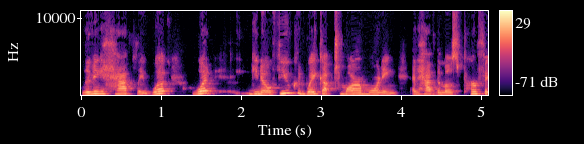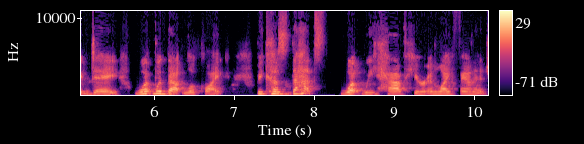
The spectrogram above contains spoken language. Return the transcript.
living happily. What what you know if you could wake up tomorrow morning and have the most perfect day what would that look like? Because that's what we have here in LifeVantage.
